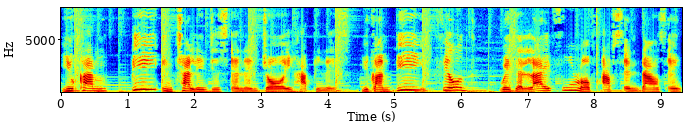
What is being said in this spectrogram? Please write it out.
you can be in challenges and enjoy happiness. You can be filled with a life full of ups and downs and,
